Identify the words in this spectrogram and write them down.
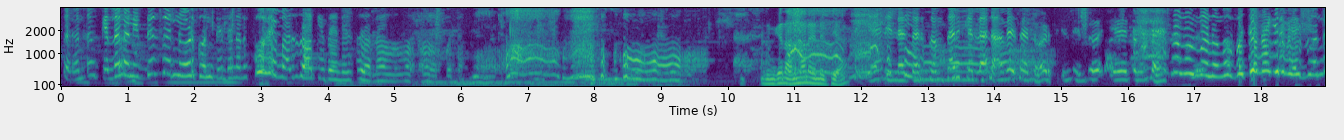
ಸರ್ ಅಂತವಕ್ಕೆಲ್ಲ ನಾನು ಇದ್ದೆ ಸರ್ ನೋಡ್ಕೊಂತಿದ್ದೆ ನಾನು ಕೂಲಿ ಮಾಡಿ ಸಾಕಿದ್ದೇನೆ ಸರ್ ನಿಮ್ಗೇನು ಅನುಮಾನ ಏನಿದೆಯಾ? ಏನಿಲ್ಲ ಸರ್ ಸಂಸಾರಕ್ಕೆಲ್ಲ ನಾವೇ ಸರ್ ನೋಡ್ತಿದ್ದು ಏನಿಲ್ಲ. ನಮ್ಮಮ್ಮ ನಮ್ಮಪ್ಪ ಚೆನ್ನಾಗಿರ್ಬೇಕು ಅಂತ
